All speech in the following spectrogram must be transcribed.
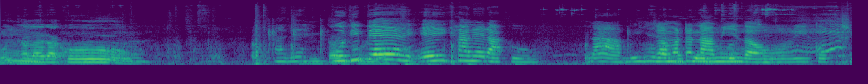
ওই থালায় রাখো আগে প্রদীপে এইখানে রাখো না জামাটা নামিয়ে দাও। ই করছে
